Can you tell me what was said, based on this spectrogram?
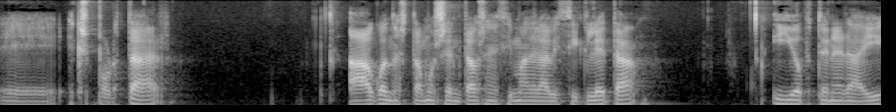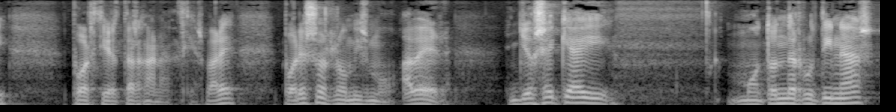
eh, exportar a cuando estamos sentados encima de la bicicleta y obtener ahí por ciertas ganancias, ¿vale? Por eso es lo mismo. A ver, yo sé que hay un montón de rutinas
